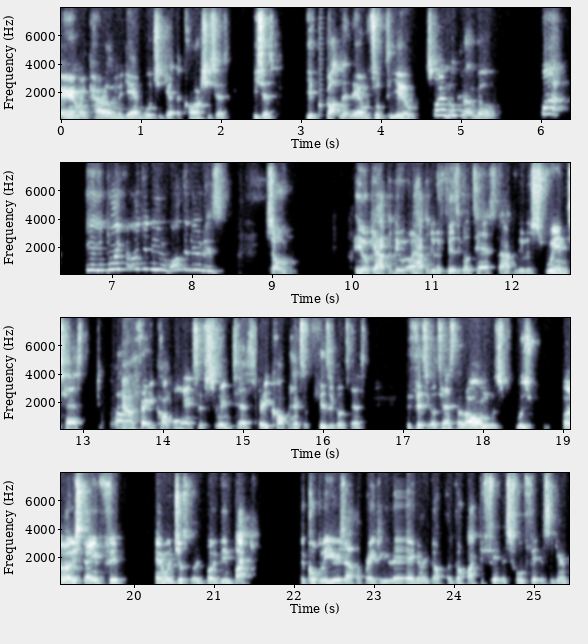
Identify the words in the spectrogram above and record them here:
Airman Carolan again. Once you get the course, he says, he says, you've gotten it now. It's up to you. So I'm looking at him going, what? Yeah, your boyfriend, I didn't even want to do this. So you know, I have to do. I have to do the physical test. I have to do the swim test. Uh, yeah. A very comprehensive swim test. Very comprehensive physical test. The physical test alone was was when I was staying fit, and I just by being back a couple of years after breaking my leg, and I got I got back to fitness, full fitness again.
